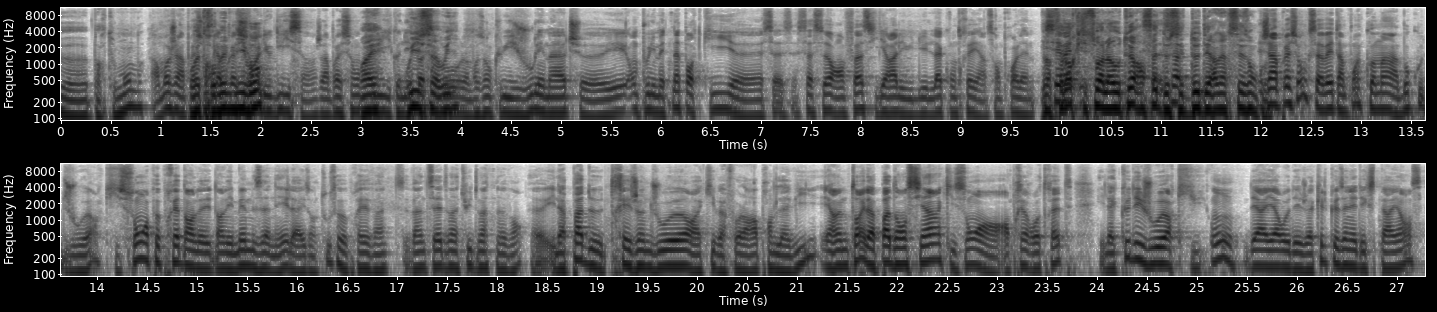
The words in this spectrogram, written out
euh, par tout le monde? Alors moi, j'ai Pour l'impression être au que la pression lui glisse. hein. J'ai l'impression Ouais. que lui, il connaît Oui, pas ça, ça, oui. J'ai l'impression que lui, joue les matchs. euh, et on peut lui mettre n'importe qui. euh, sa, sa sœur en face, il ira lui, lui la contrer hein, sans problème. Il va falloir qu'il soit à la hauteur en ça- fait de ça- ces deux dernières saisons. J'ai l'impression que ça va être un point commun à beaucoup de joueurs qui sont à peu près dans les, dans les mêmes années. Là, ils ont tous à peu près 20, 27, 28, 29 ans. Euh, il n'a pas de très jeunes joueurs à qui il va falloir apprendre la vie. Et en même temps, il n'a pas d'anciens qui sont en, en pré-retraite. Il a que des joueurs qui ont derrière eux déjà quelques années d'expérience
